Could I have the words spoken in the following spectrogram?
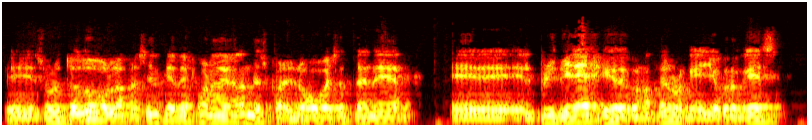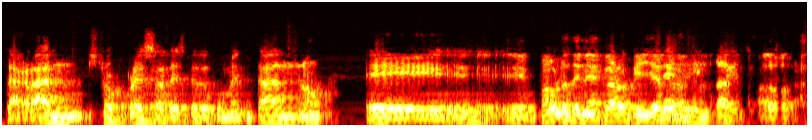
eh, sobre todo la presencia de Juana de Grandes, cual luego vais a tener eh, el privilegio de conocer, porque yo creo que es la gran sorpresa de este documental, ¿no? eh, Paula tenía claro que ella era Desde- una transformadora,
